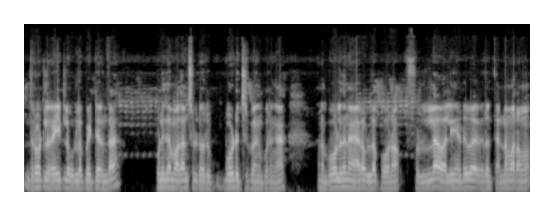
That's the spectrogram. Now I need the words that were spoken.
இந்த ரோட்டில் ரைட்டில் உள்ளே போயிட்டே இருந்தால் புனித மாதான்னு சொல்லிட்டு ஒரு போர்டு வச்சுருப்பாங்க பாருங்கள் அந்த போர்டு தான் நேராக உள்ளே போகிறோம் ஃபுல்லாக வழி நடுவே வெறும் தென்னை மரமும்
